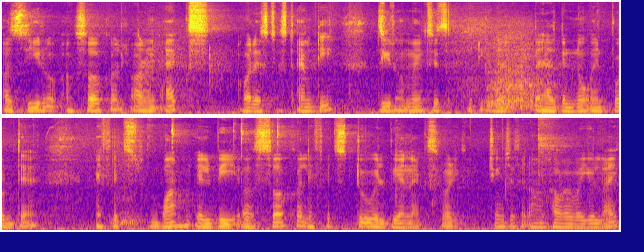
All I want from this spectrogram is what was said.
a zero a circle or an x or is just empty. 0 means it's empty. There, there has been no input there. If it's 1 it'll be a circle. If it's 2 it'll be an x change it around however you like.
